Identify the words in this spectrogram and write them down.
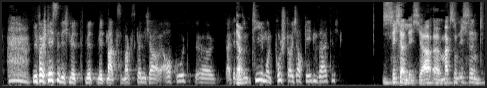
Wie verstehst du dich mit, mit, mit Max? Max kenne ich ja auch gut. Äh, seid ihr ja. da so ein Team und pusht euch auch gegenseitig? Sicherlich, ja. Äh, Max und ich sind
